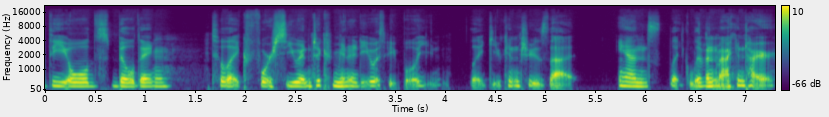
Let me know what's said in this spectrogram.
the old building to like force you into community with people. You like you can choose that and like live in McIntyre.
